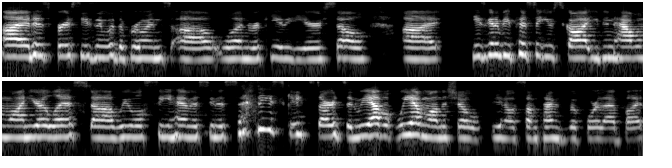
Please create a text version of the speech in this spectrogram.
uh, in his first season with the Bruins uh, won Rookie of the Year. So uh, he's going to be pissed at you, Scott. You didn't have him on your list. Uh, we will see him as soon as Sunday Skate starts, and we have we have him on the show, you know, sometimes before that. But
